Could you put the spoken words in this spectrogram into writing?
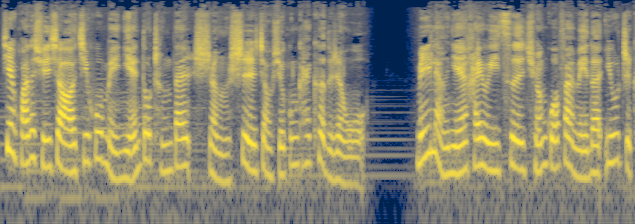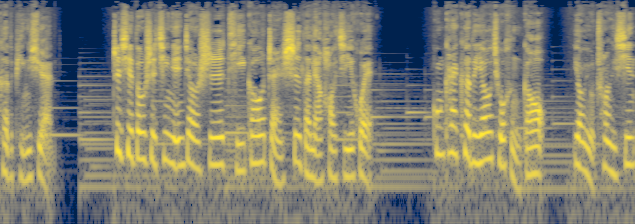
建华的学校几乎每年都承担省市教学公开课的任务，每两年还有一次全国范围的优质课的评选，这些都是青年教师提高展示的良好机会。公开课的要求很高，要有创新，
